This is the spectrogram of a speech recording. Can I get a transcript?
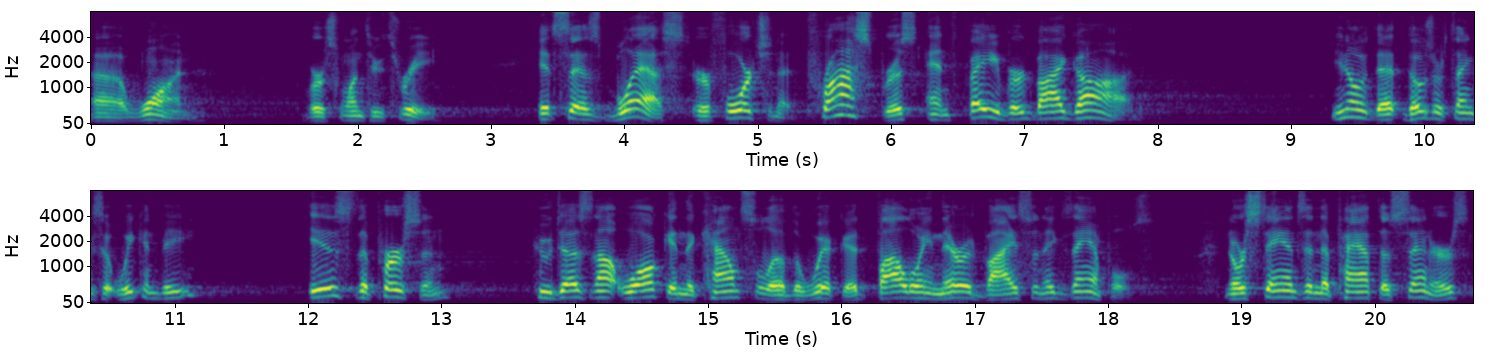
uh, 1, verse 1 through 3. It says, blessed or fortunate, prosperous, and favored by God. You know that those are things that we can be? Is the person who does not walk in the counsel of the wicked, following their advice and examples, nor stands in the path of sinners,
